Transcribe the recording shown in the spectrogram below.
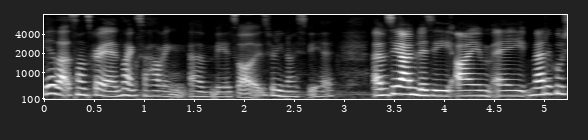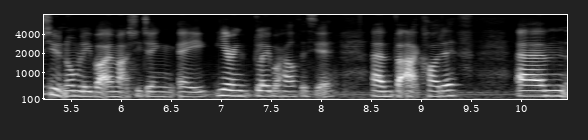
Yeah, that sounds great, and thanks for having um, me as well. It's really nice to be here. Um, so yeah, I'm Lizzie. I'm a medical student normally, but I'm actually doing a year in global health this year, um, but at Cardiff. Um,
